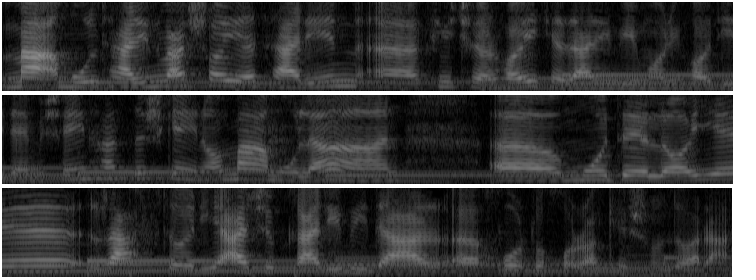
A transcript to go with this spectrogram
معمول ترین و شایع ترین فیچر هایی که در این بیماری ها دیده میشه این هستش که اینا معمولا مدل های رفتاری عجیب غریبی در خورد و خوراکشون دارن.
